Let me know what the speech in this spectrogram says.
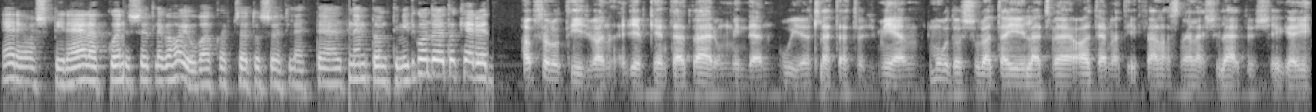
erre aspirál, akkor esetleg a hajóval kapcsolatos ötlettel. Nem tudom, ti mit gondoltok erről? Abszolút így van egyébként, tehát várunk minden új ötletet, hogy milyen módosulatai, illetve alternatív felhasználási lehetőségei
